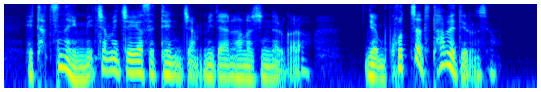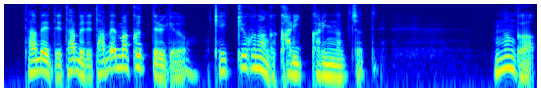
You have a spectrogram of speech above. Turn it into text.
「え辰成めちゃめちゃ痩せてんじゃん」みたいな話になるからいやもこっちだって食べてるんですよ。食べて食べて食べまくってるけど結局なんかカリッカリになっちゃって。なんか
